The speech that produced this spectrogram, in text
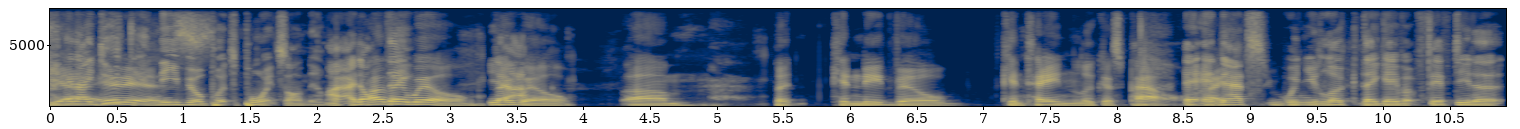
Yeah, and I do think is. Needville puts points on them. I, I don't oh, they will. Yeah. They will. Um, but can Needville contain Lucas Powell? And, right? that's when you look, they gave up 50 to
